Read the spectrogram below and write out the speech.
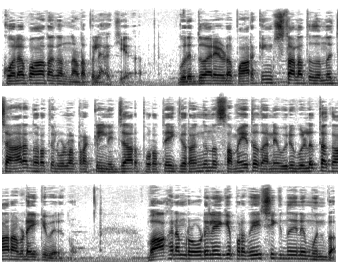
കൊലപാതകം നടപ്പിലാക്കിയത്. ഗുരുദ്വാരയുടെ പാർക്കിംഗ് സ്ഥലത്ത് നിന്ന് ചാര നിറത്തിലുള്ള ട്രക്കിൽ നിജാർ പുറത്തേക്ക് ഇറങ്ങുന്ന സമയത്ത് തന്നെ ഒരു വെളുത്ത കാർ അവിടേക്ക് വരുന്നു. വാഹനം റോഡിലേക്ക് പ്രവേശിക്കുന്നതിന് മുൻപ്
